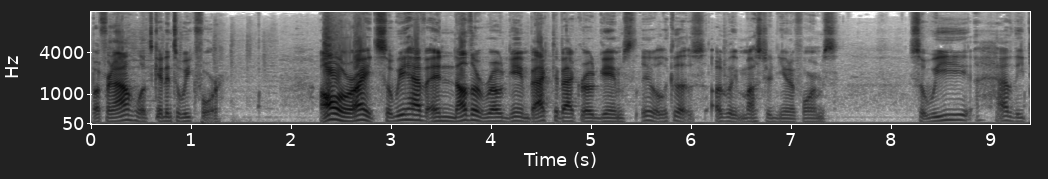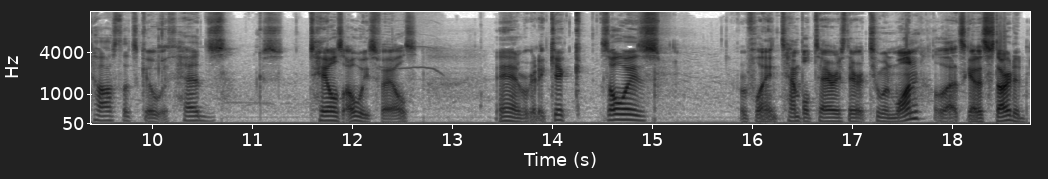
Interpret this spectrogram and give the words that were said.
But for now, let's get into week four. Alright, so we have another road game, back-to-back -back road games. Ew, look at those ugly mustard uniforms. So we have the toss. Let's go with heads, because tails always fails. And we're going to kick, as always. We're playing Temple Terrace there at 2 and 1. Let's get it started.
